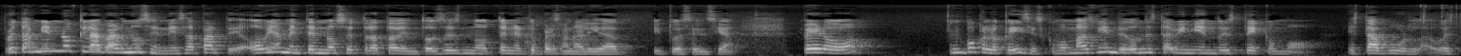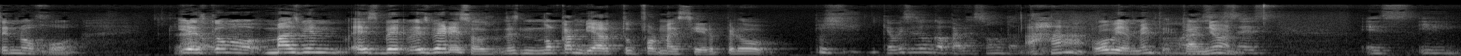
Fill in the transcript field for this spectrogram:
Pero también no clavarnos en esa parte. Obviamente no se trata de entonces no tener tu personalidad y tu esencia, pero un poco lo que dices, como más bien de dónde está viniendo este como esta burla o este enojo. Y es como, más bien, es ver, es ver eso, es no cambiar tu forma de ser, pero pues... Que a veces es un caparazón también. Ajá, obviamente, No, cañón. entonces, es, y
